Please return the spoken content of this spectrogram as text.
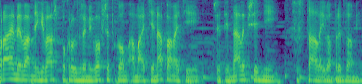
Prajeme vám, nech je váš pokrok zrejmy vo všetkom a majte na pamäti, že tie najlepšie dni sú stále iba pred vami.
